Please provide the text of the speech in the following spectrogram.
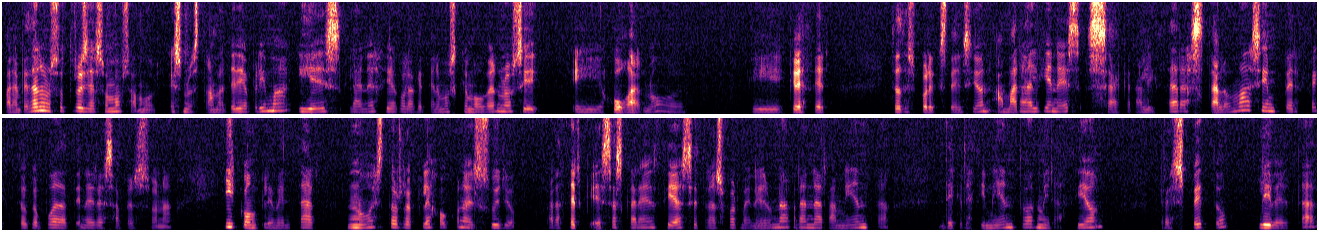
Para empezar, nosotros ya somos amor, es nuestra materia prima y es la energía con la que tenemos que movernos y, jugar, ¿no? Y crecer. Entonces, por extensión, amar a alguien es sacralizar hasta lo más imperfecto que pueda tener esa persona y complementar nuestro reflejo con el suyo para hacer que esas carencias se transformen en una gran herramienta de crecimiento, admiración, respeto libertad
